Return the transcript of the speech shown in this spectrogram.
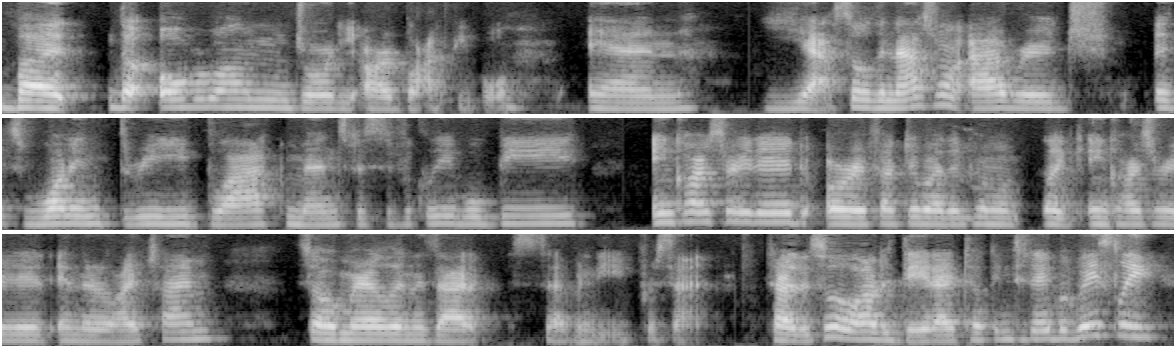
But the overwhelming majority are Black people. And yeah, so the national average, it's one in three Black men specifically will be incarcerated or affected by the mm-hmm. criminal, like incarcerated in their lifetime. So Maryland is at 70%. Sorry, this is a lot of data I took in today, but basically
